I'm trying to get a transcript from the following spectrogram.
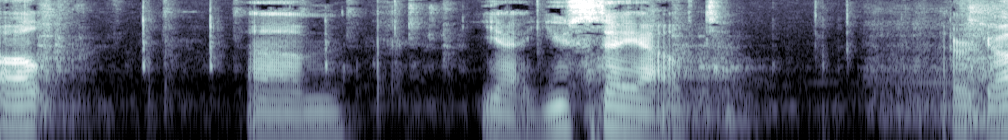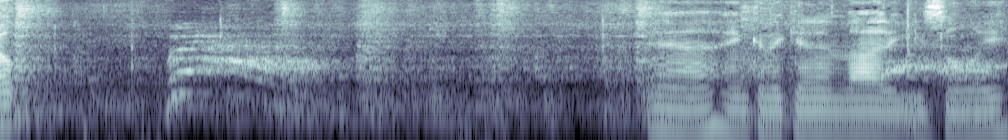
Oh. Um. Yeah, you stay out. There we go. Yeah, I ain't gonna get in that easily.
